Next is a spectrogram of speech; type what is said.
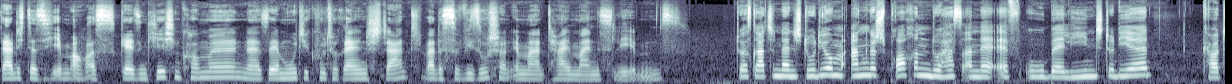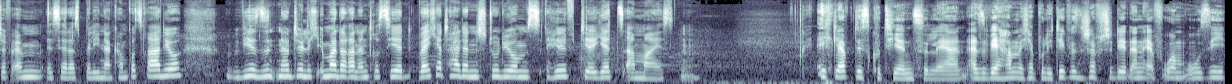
dadurch, dass ich eben auch aus Gelsenkirchen komme, einer sehr multikulturellen Stadt, war das sowieso schon immer Teil meines Lebens. Du hast gerade schon dein Studium angesprochen. Du hast an der FU Berlin studiert. CouchFM ist ja das Berliner Campusradio. Wir sind natürlich immer daran interessiert, welcher Teil deines Studiums hilft dir jetzt am meisten? Ich glaube, diskutieren zu lernen. Also wir haben, ich habe Politikwissenschaft studiert an der FU am OSI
